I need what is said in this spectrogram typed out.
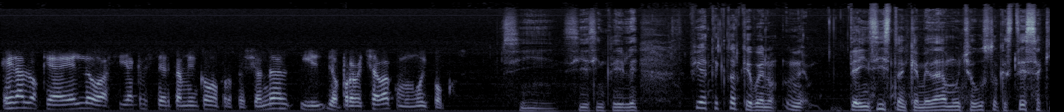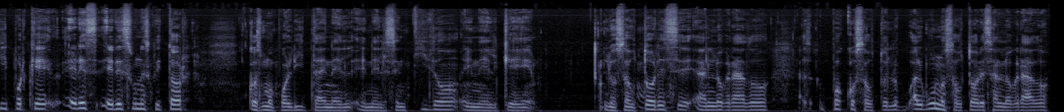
era lo que a él lo hacía crecer también como profesional y lo aprovechaba como muy pocos. Sí, sí, es increíble. Fíjate, Héctor, que bueno, te insisto en que me da mucho gusto que estés aquí porque eres, eres un escritor cosmopolita en el, en el sentido en el que los autores eh, han logrado, pocos autores, algunos autores han logrado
